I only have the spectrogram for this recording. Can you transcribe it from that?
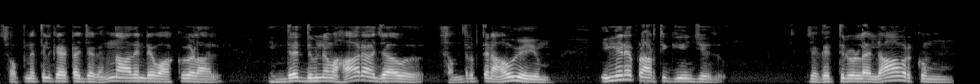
സ്വപ്നത്തിൽ കേട്ട ജഗന്നാഥന്റെ വാക്കുകളാൽ ഇന്ദ്രദ്യുമ്ന മഹാരാജാവ് സംതൃപ്തനാവുകയും ഇങ്ങനെ പ്രാർത്ഥിക്കുകയും ചെയ്തു. ജഗത്തിലുള്ള എല്ലാവർക്കും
